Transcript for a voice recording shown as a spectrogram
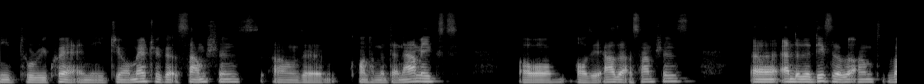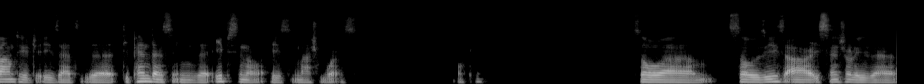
need to require any geometric assumptions on the quantum dynamics or, or the other assumptions. Uh, and the disadvantage is that the dependence in the epsilon is much worse. Okay. So, um, so these are essentially the,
